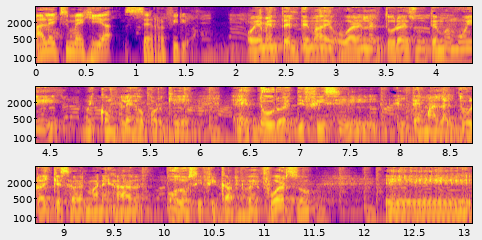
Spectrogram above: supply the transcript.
Alex Mejía se refirió. Obviamente el tema de jugar en la altura es un tema muy, muy complejo porque es duro, es difícil el tema de la altura, hay que saber manejar o dosificar los esfuerzos. Eh,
